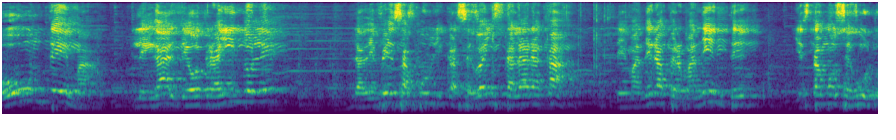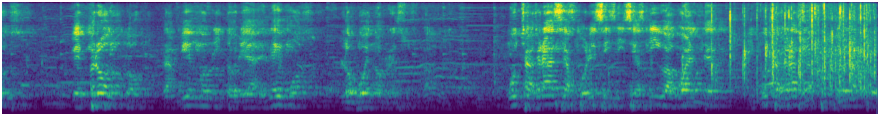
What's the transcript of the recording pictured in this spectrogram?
o un tema legal de otra índole, la defensa pública se va a instalar acá de manera permanente y estamos seguros que pronto también monitorearemos los buenos resultados. Muchas gracias por esa iniciativa, Walter, y muchas gracias por el apoyo.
